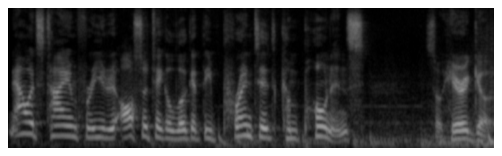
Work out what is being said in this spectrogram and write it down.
now it's time for you to also take a look at the printed components. So here it goes.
